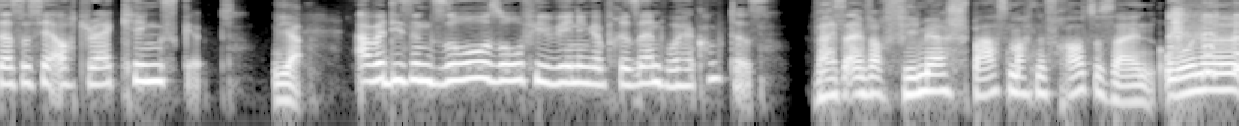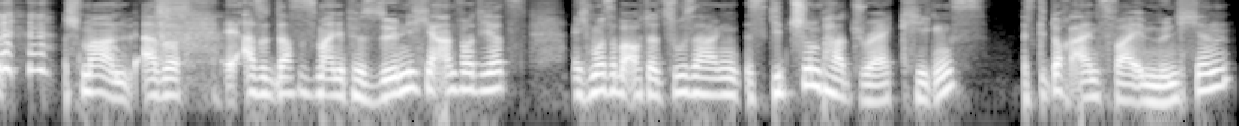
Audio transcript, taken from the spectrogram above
dass es ja auch Drag Kings gibt. Ja. Aber die sind so, so viel weniger präsent. Woher kommt das? Weil es einfach viel mehr Spaß macht, eine Frau zu sein, ohne Schmarrn. Also, also das ist meine persönliche Antwort jetzt. Ich muss aber auch dazu sagen, es gibt schon ein paar Drag Kings. Es gibt auch ein, zwei in München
